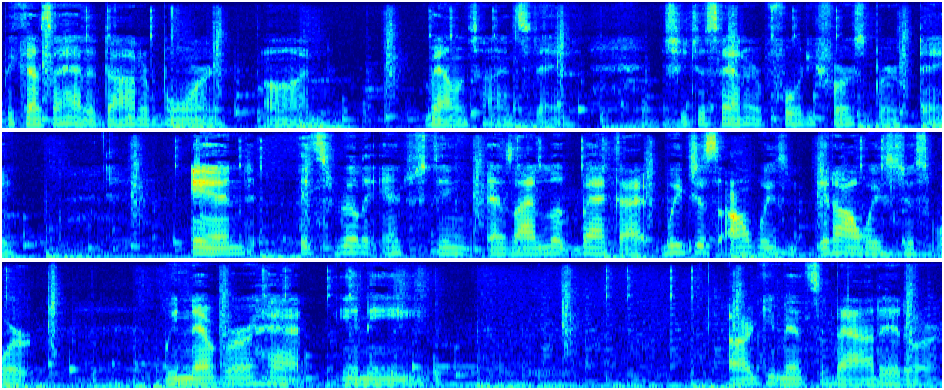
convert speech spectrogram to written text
because I had a daughter born on Valentine's Day. She just had her 41st birthday. And it's really interesting as I look back, I we just always it always just worked. We never had any arguments about it or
